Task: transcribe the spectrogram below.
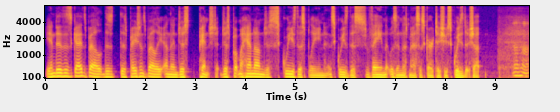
into this guy's belly, this this patient's belly, and then just pinched it. Just put my hand on, just squeezed the spleen and squeezed this vein that was in this massive scar tissue, squeezed it shut. uh huh.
